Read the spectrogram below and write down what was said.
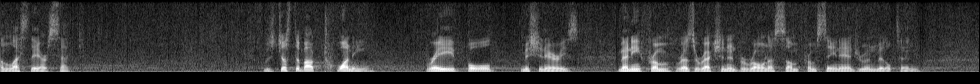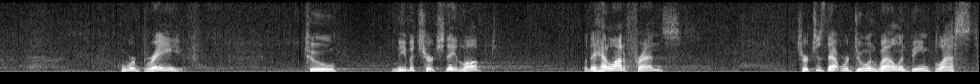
unless they are sent? It was just about 20 brave, bold missionaries, many from Resurrection in Verona, some from St. Andrew in Middleton, who were brave to leave a church they loved, where they had a lot of friends, churches that were doing well and being blessed.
